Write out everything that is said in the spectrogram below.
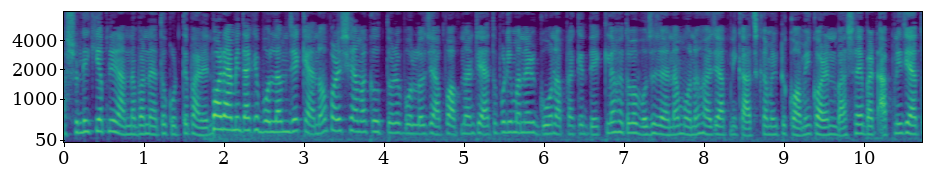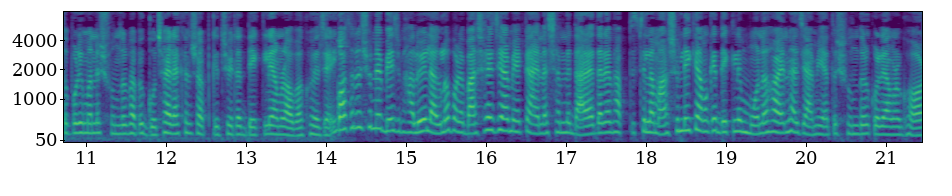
আসলে কি আপনি রান্না বান্না এত করতে পারেন? পরে আমি তাকে বললাম যে, কেন? পরে সে আমাকে উত্তরে বলল যে, আপু, আপনার যে এত পরিমাণের গুণ আপনাকে দেখলে হয়তো বা বোঝা যায় না। মনে হয় যে আপনি কাজ কাম একটু কমই করেন বাসায় বাট আপনি যে এত পরিমাণে সুন্দরভাবে গোছায় রাখেন সবকিছু, এটা দেখলে আমরা অবাক হয়ে যাই। কথাটা শুনে বেশ ভালোই লাগল। পরে বাসায় যে আমি একটা আয়নার সামনে দাঁড়ায় দাঁড়ায় ভাবতেছিলাম, আসলে কি আমাকে দেখলে মনে হয় না যে আমি এত সুন্দর করে আমার ঘর,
